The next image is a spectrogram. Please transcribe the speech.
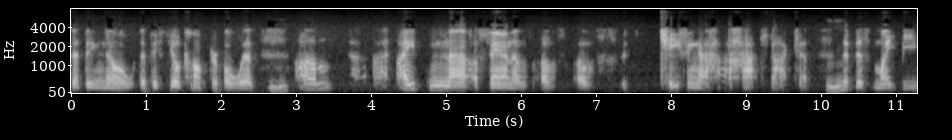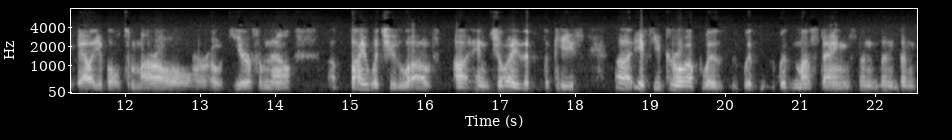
that they know, that they feel comfortable with. Mm-hmm. Um, I, I'm not a fan of, of, of chasing a, a hot stock tip mm-hmm. that this might be valuable tomorrow or a year from now. Uh, buy what you love. Uh, enjoy the, the piece. Uh, if you grew up with with with Mustangs, then, then then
